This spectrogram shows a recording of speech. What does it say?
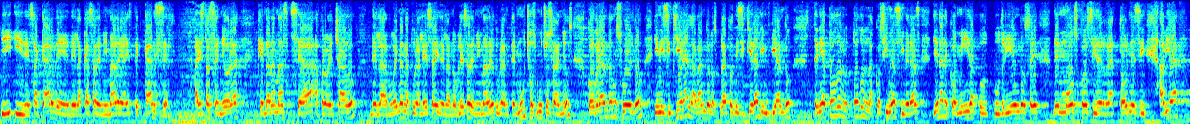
y, y de sacar de, de la casa de mi madre a este cáncer, a esta señora que nada más se ha aprovechado de la buena naturaleza y de la nobleza de mi madre durante muchos, muchos años, cobrando un sueldo y ni siquiera lavando los platos, ni siquiera limpiando. Tenía todo, todo la cocina, si verás, llena de comida, pu- pudriéndose, de moscos y de ratones y había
